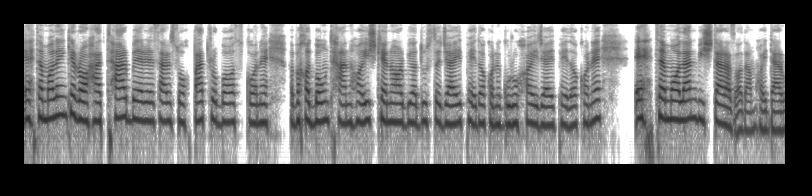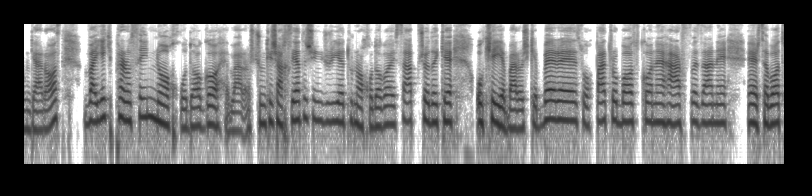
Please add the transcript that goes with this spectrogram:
احتمال اینکه راحت تر بره سر صحبت رو باز کنه و بخواد با اون تنهاییش کنار بیاد دوست جدید پیدا کنه گروه های جدید پیدا کنه احتمالا بیشتر از آدم های درونگراست و یک پروسه ناخداگاه براش. چون که شخصیتش اینجوریه تو ناخداگاه ثبت شده که اوکیه براش که بره صحبت رو باز کنه حرف بزنه ارتباط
